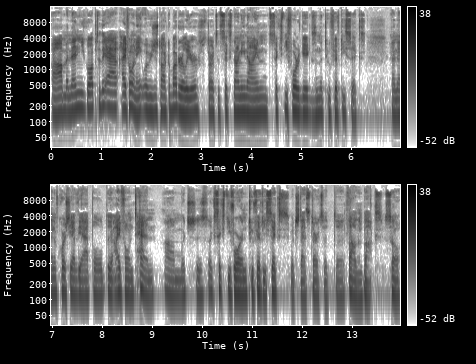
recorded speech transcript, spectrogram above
Um, and then you go up to the iPhone 8, what we just talked about earlier. Starts at 699, 64 gigs in the 256 and then of course you have the Apple, the iPhone 10, um, which is like 64 and 256, which that starts at a uh, thousand bucks. So,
